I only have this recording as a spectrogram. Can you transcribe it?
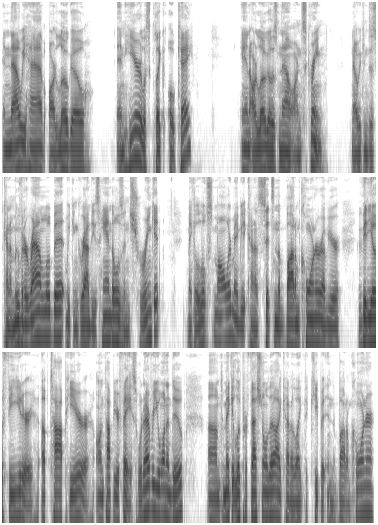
And now we have our logo in here. Let's click OK. And our logo is now on screen. Now we can just kind of move it around a little bit. We can grab these handles and shrink it, make it a little smaller. Maybe it kind of sits in the bottom corner of your video feed or up top here or on top of your face. Whatever you want to do. Um, to make it look professional though, I kind of like to keep it in the bottom corner.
